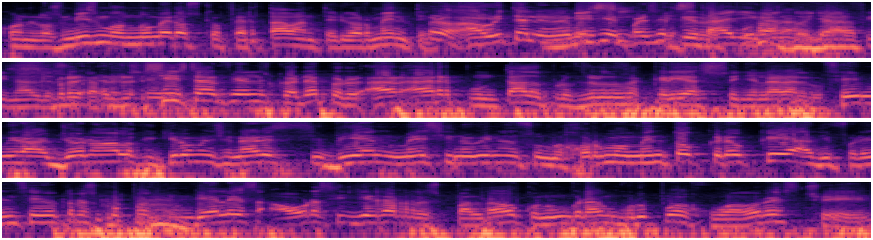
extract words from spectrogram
con los mismos números que ofertaba anteriormente. Bueno, ahorita Lionel Messi, me parece que está repunta. llegando ya al final de su Re- carrera. re- Sí, está al final de su carrera, pero ha, ha repuntado. Profesor Dosa, querías señalar algo. Sí, mira, yo nada lo que quiero mencionar es, si bien Messi no viene en su mejor momento, creo que a diferencia de otras Copas Mundiales, ahora sí llega respaldado con un gran grupo de jugadores Sí.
